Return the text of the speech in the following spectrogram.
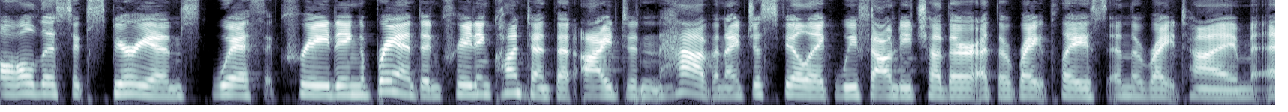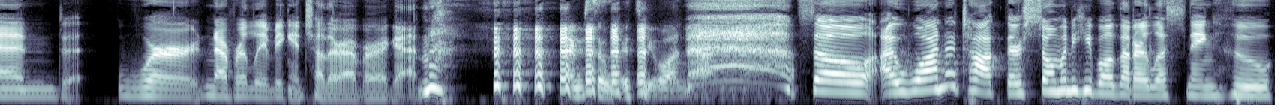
all this experience with creating a brand and creating content that I didn't have. And I just feel like we found each other at the right place and the right time. And we're never leaving each other ever again. I'm so with you on that. So, I want to talk. There's so many people that are listening who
